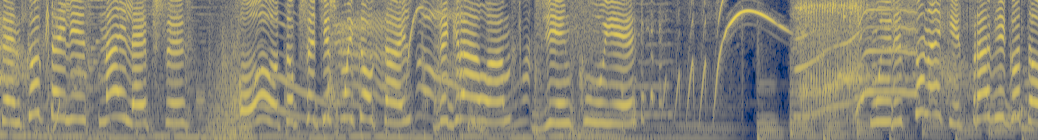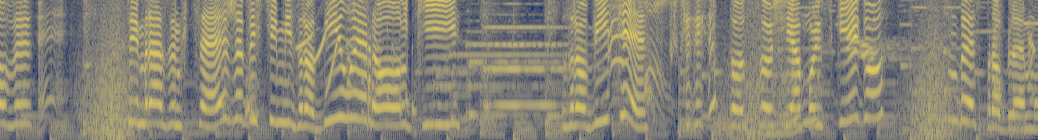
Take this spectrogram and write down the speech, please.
Ten koktajl jest najlepszy. O, to przecież mój koktajl. Wygrałam. Dziękuję. Mój rysunek jest prawie gotowy. Tym razem chcę, żebyście mi zrobiły rolki. Zrobicie? To coś japońskiego? Bez problemu.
